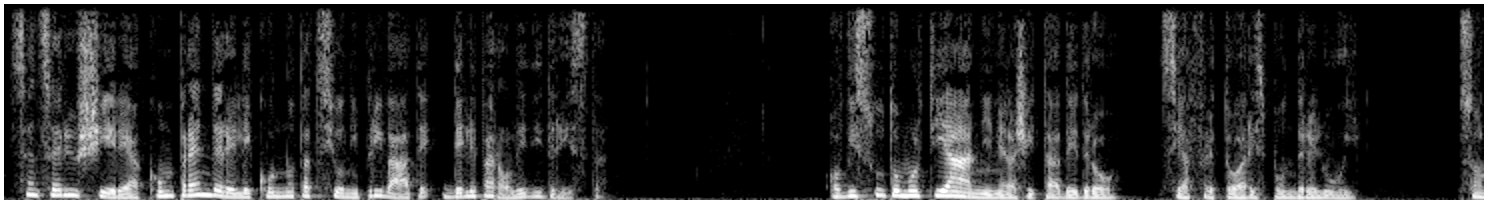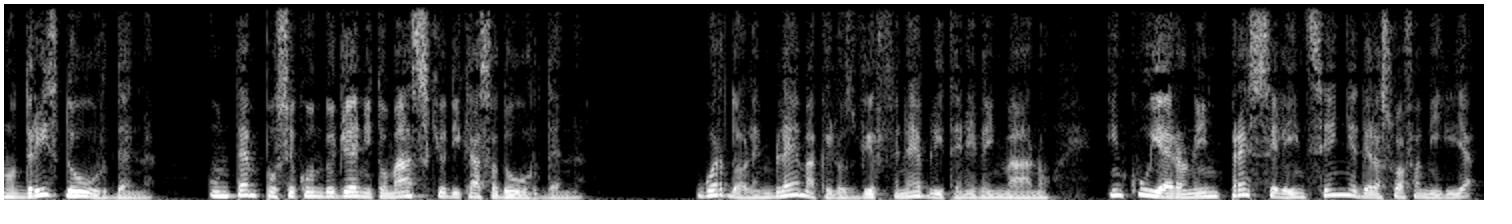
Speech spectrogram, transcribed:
senza riuscire a comprendere le connotazioni private delle parole di Drist. Ho vissuto molti anni nella città dei Drò, si affrettò a rispondere lui. Sono Drist d'Urden, un tempo secondogenito maschio di casa d'Urden. Guardò l'emblema che lo Svirfenebli teneva in mano, in cui erano impresse le insegne della sua famiglia,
